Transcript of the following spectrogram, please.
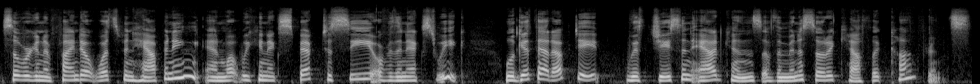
so we're going to find out what's been happening and what we can expect to see over the next week. We'll get that update with Jason Adkins of the Minnesota Catholic Conference.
